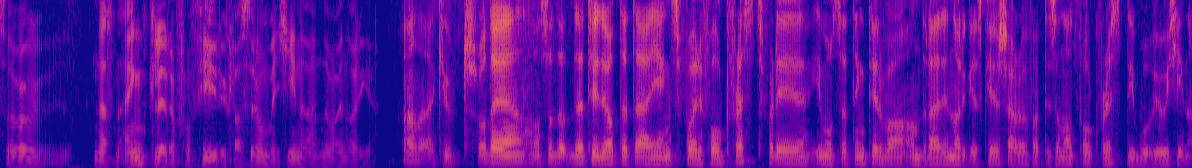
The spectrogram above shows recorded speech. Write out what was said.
Så det var jo nesten enklere å få fyr i klasserommet i Kina enn det var i Norge. Ja, det er kult. Og det, altså, det, tyder jo at dette er gjengs for folk flest. fordi i motsetning til hva andre her i Norge skriver, så er det jo faktisk sånn at folk flest de bor jo i Kina.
